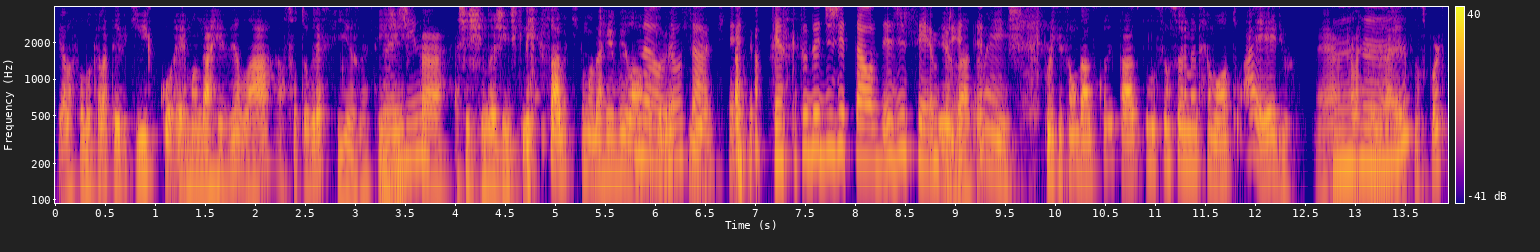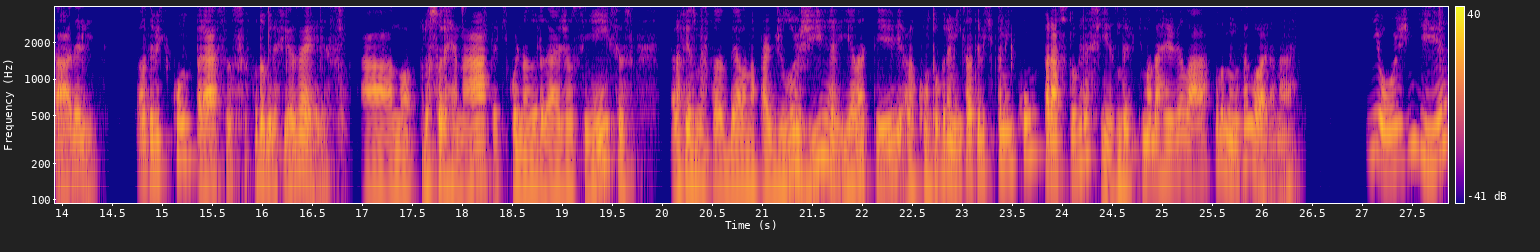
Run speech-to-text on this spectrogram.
E ela falou que ela teve que é, mandar revelar as fotografias, né? Tem Imagina. gente que está assistindo a gente que nem sabe o que é mandar revelar uma não, fotografia. Não, sabe. Pensa que tudo é digital desde sempre. Exatamente. Porque são dados coletados pelo sensoriamento remoto aéreo, né? Aquela uhum. câmera aérea transportada ali. Ela teve que comprar essas fotografias aéreas. A professora Renata, que é coordenadora da área de geociências, ela fez o mestrado dela na parte de geologia e ela teve, ela contou para mim que ela teve que também comprar as fotografias, não teve que mandar revelar, pelo menos agora, né? E hoje em dia,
